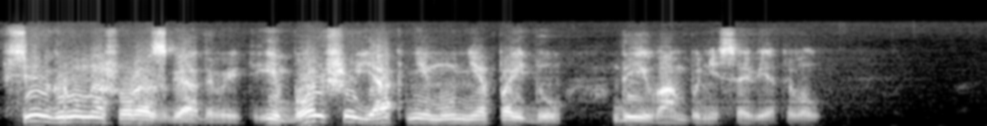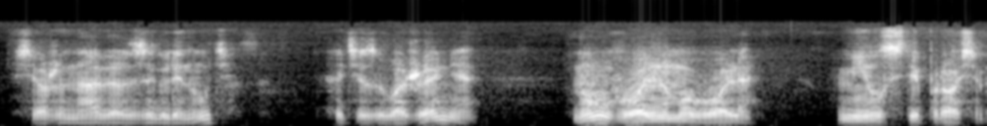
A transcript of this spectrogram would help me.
всю игру нашу разгадывает, и больше я к нему не пойду, да и вам бы не советовал. Все же надо заглянуть, хоть из уважения. Ну, вольному воля. Милости просим.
